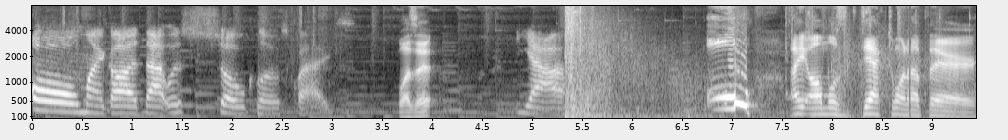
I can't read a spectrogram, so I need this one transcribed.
Oh my god, that was so close, Quags. Was it? Yeah. Oh! I almost decked one up there.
